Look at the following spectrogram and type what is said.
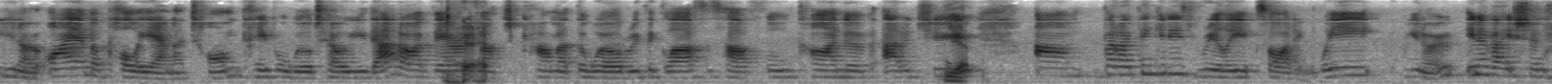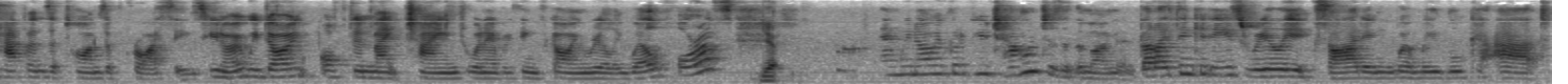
you know, I am a Pollyanna, Tom. People will tell you that. I very much come at the world with a glasses half full kind of attitude. Yep. Um, but I think it is really exciting. We, you know, innovation happens at times of crises. You know, we don't often make change when everything's going really well for us. Yep. And we know we've got a few challenges at the moment. But I think it is really exciting when we look at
